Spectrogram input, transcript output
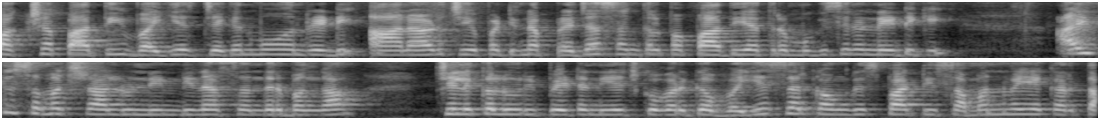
పక్షపాతి వైఎస్ జగన్మోహన్ రెడ్డి ఆనాడు చేపట్టిన ప్రజా సంకల్ప పాదయాత్ర ముగిసిన నేటికి ఐదు సంవత్సరాలు నిండిన సందర్భంగా చిలకలూరిపేట నియోజకవర్గ వైఎస్ఆర్ కాంగ్రెస్ పార్టీ సమన్వయకర్త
